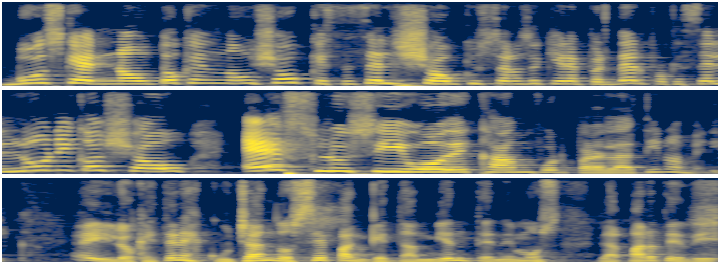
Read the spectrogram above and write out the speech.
Busque No Tokens No Show, que este es el show que usted no se quiere perder, porque es el único show exclusivo de Camfort para Latinoamérica. Y los que estén escuchando sepan que también tenemos la parte de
